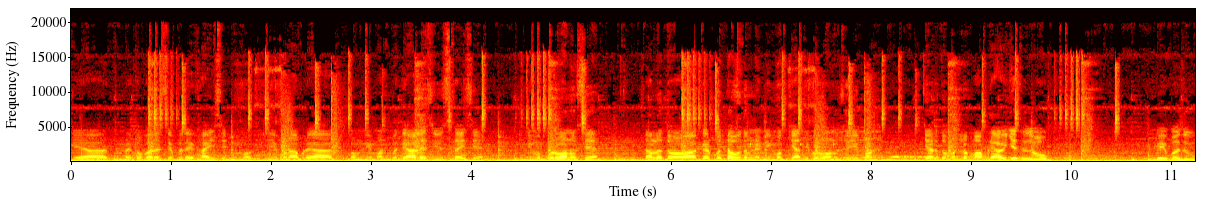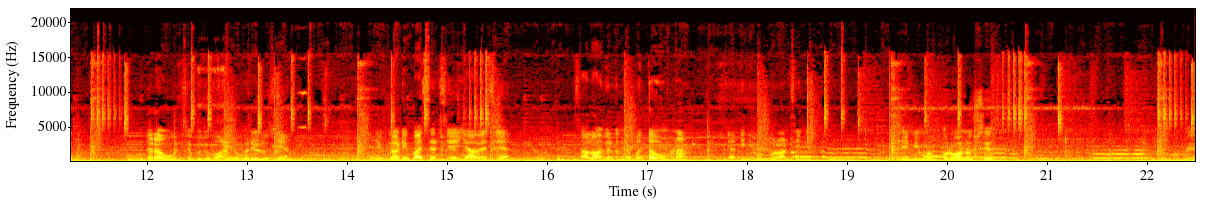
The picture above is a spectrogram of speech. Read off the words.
કે તમને ખબર હશે બધા ખાય છે નિમક. એ પણ આપણે આ કંપનીમાં બધી હાલે જ યુઝ થાય છે. નિમક ભરવાનું છે. ચાલો તો આગળ બતાવું તમને નિમક ક્યાંથી ભરવાનું છે એ પણ. અત્યારે તો મતલબ આપણે આવી ગયા છે જો બે બાજુ. તરાવું છે બધું પાણીનું ભરેલું છે. એક ગાડી પાછળ છે એ આવે છે. ચાલો આગળ તમને બતાવો હમણાં. ક્યાંથી નિમક ભરવાનું છે ને? નિમક ભરવાનું છે. અમે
